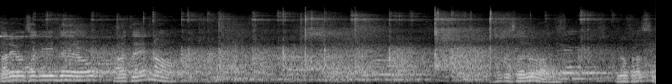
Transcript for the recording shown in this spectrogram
Tady odsad jinde jdou, ale to je jedno. to sledoval. No prasa.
